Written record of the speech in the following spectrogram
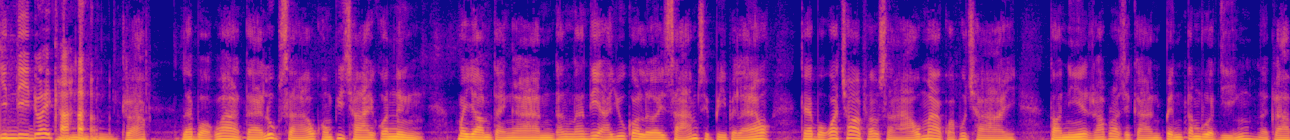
ยินดีด้วยค่ะครับ และบอกว่าแต่ลูกสาวของพี่ชายคนหนึ่ง ไม่ยอมแต่งงานทั้งทั้งที่อายุก็เลย 30 ปีไปแล้ว แกบอกว่าชอบสาวๆมากกว่าผู้ชาย ตอนนี้รับราชการเป็นตำรวจหญิงนะครับ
